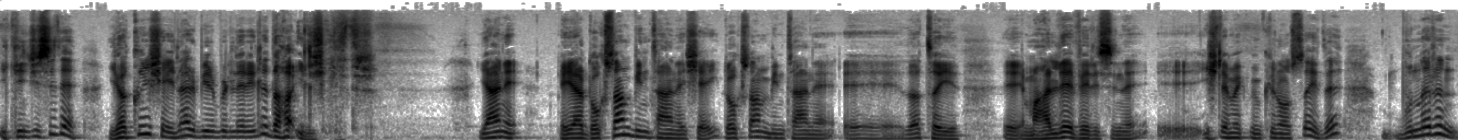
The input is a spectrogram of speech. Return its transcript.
İkincisi de yakın şeyler birbirleriyle daha ilişkilidir. Yani eğer 90 bin tane şey, 90 bin tane e, datayı, e, mahalle verisini e, işlemek mümkün olsaydı bunların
